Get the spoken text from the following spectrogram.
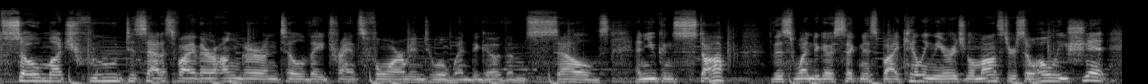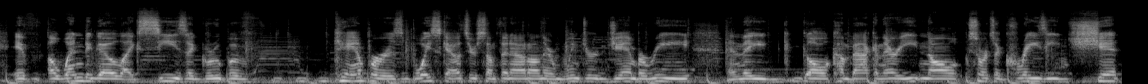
so much food to satisfy their hunger until they transform into a Wendigo themselves. And you can stop this Wendigo sickness by killing the original monster. So holy shit, if a Wendigo like sees a group of campers, Boy Scouts or something out on their winter jamboree, and they all come back and they're eating all sorts of crazy shit,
